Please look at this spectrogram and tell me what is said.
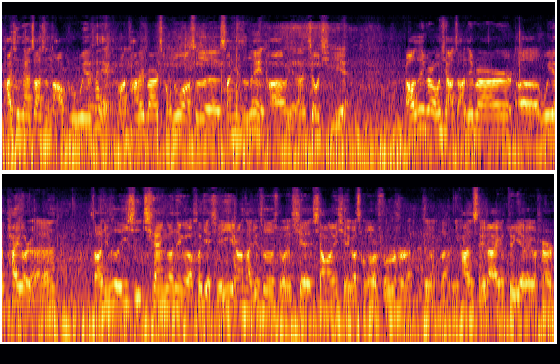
他现在暂时拿不出物业费，完他这边承诺是三天之内他要给咱交齐，然后这边我想咱这边呃物业派一个人。咱就是一起签个那个和解协议，让他就是说写，相当于写个承诺书似的这种的。你看谁来对接这个事儿？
